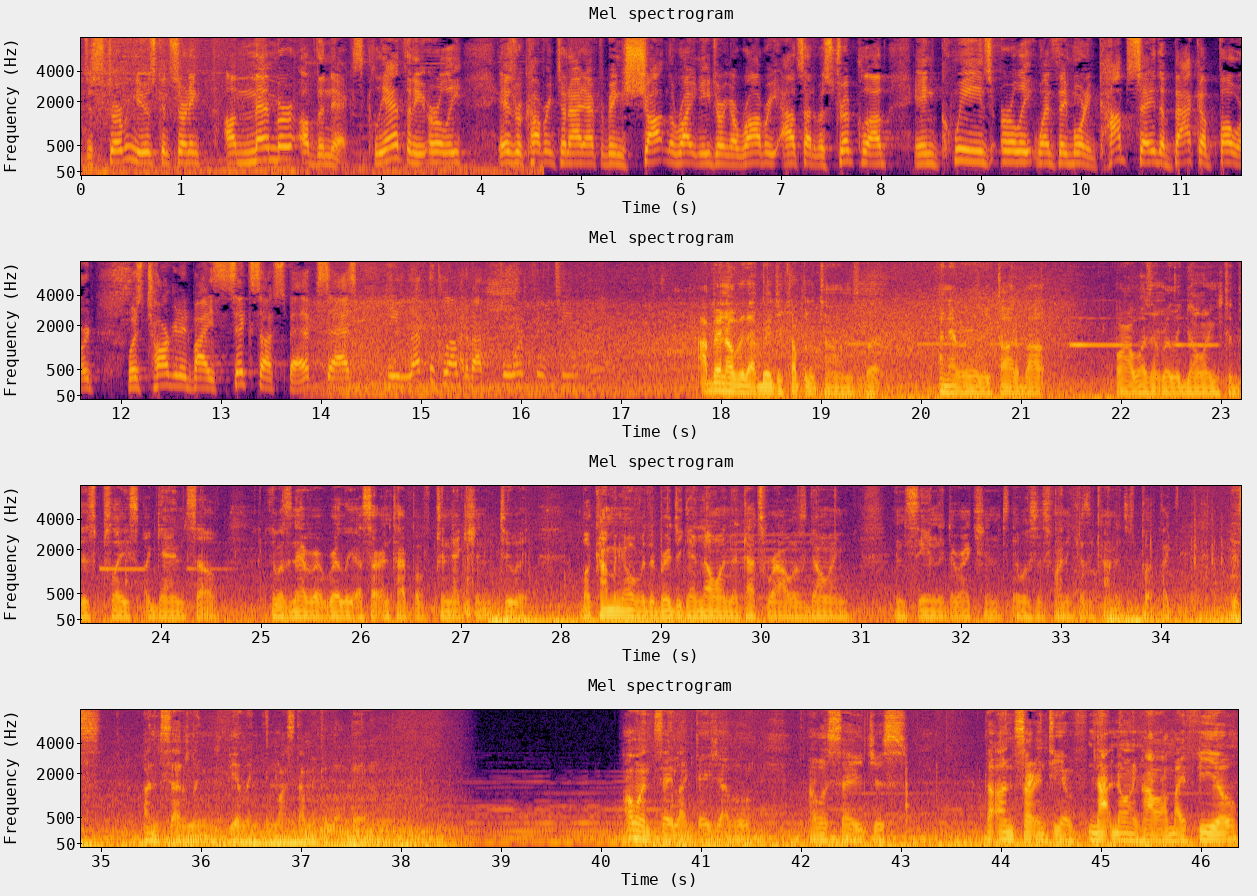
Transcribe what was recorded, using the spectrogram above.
with disturbing news concerning a member of the Knicks. Cleanthony Early is recovering tonight after being shot in the right knee during a robbery outside of a strip club in Queens early Wednesday morning. Cops say the backup forward was targeted by six suspects as he left the club at about 4:15 a.m. I've been over that bridge a couple of times, but I never really thought about, or I wasn't really going to this place again. So there was never really a certain type of connection to it. But coming over the bridge again, knowing that that's where I was going and seeing the directions, it was just funny because it kind of just put like this unsettling feeling in my stomach a little bit. I wouldn't say like deja vu. I would say just the uncertainty of not knowing how I might feel,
